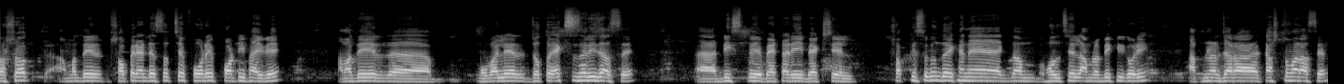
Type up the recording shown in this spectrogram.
দর্শক, আমাদের শপের অ্যাড্রেস হচ্ছে ফোর এ ফর্টি ফাইভে আমাদের মোবাইলের যত অ্যাক্সেসরিজ আছে ডিসপ্লে ব্যাটারি ব্যাকসেল সব কিছু কিন্তু এখানে একদম হোলসেল আমরা বিক্রি করি। আপনার যারা কাস্টমার আছেন,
